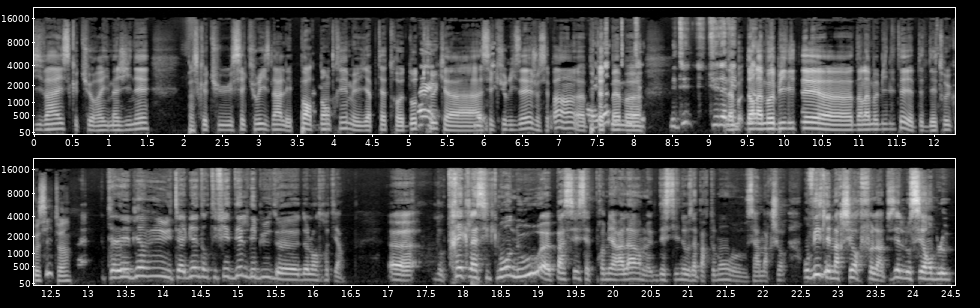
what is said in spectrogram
devices que tu aurais imaginé parce que tu sécurises là les portes d'entrée, mais il y a peut-être d'autres trucs à, sécuriser, je sais pas, hein, peut-être même euh, dans la mobilité, euh, dans la mobilité, il y a peut-être des trucs aussi, toi. Tu avais bien vu, tu avais bien identifié dès le début de, l'entretien. Euh, donc très classiquement, nous, passer cette première alarme destinée aux appartements, c'est un marché, on vise les marchés orphelins, tu sais, l'océan bleu,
